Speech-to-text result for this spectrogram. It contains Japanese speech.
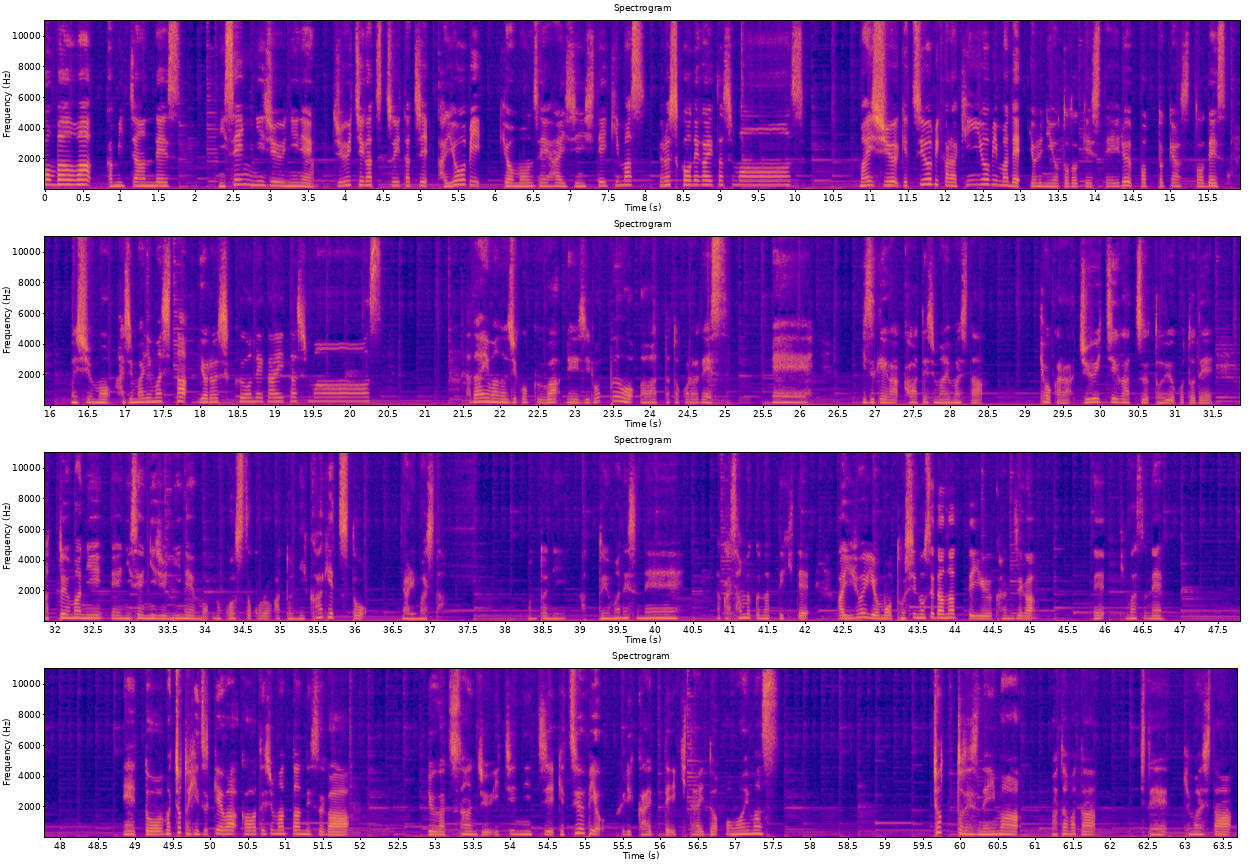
こんばんは、かみちゃんです。2022年11月1日火曜日、今日も音声配信していきます。よろしくお願いいたします。毎週月曜日から金曜日まで夜にお届けしているポッドキャストです。今週も始まりました。よろしくお願いいたします。ただいまの時刻は0時6分を回ったところです。えー、日付が変わってしまいました。今日から11月ということで、あっという間に、2022年も残すところあと2ヶ月となりました。本当にあっという間ですね。なんか寒くなってきて、あ、いよいよもう年の瀬だなっていう感じがしてきますね。えっ、と、まあ、ちょっと日付は変わってしまったんですが、10月31日月曜日を振り返っていきたいと思います。ちょっとですね、今、バタバタしてきました。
